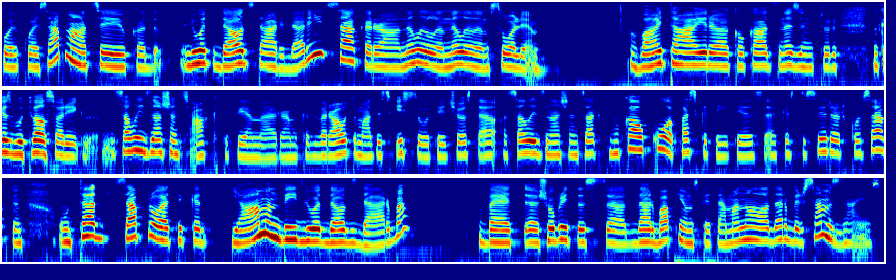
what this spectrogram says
ko, ko es apmācīju, kad ļoti daudz tā arī darīja, sāk ar nelieliem, nelieliem soļiem. Vai tā ir kaut kāds, nezinu, tur, nu, kas būtu vēl svarīgi, salīdzināšanas akti, piemēram, kad var automātiski izsūtīt šos salīdzināšanas aktus, nu, kaut ko paskatīties, kas tas ir, ar ko sākt. Un, un tad saproti, ka jā, man bija ļoti daudz darba, bet šobrīd tas darba apjoms pie tā manuālā darba ir samazinājies.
